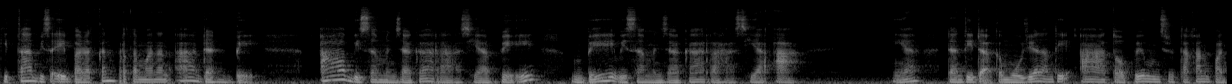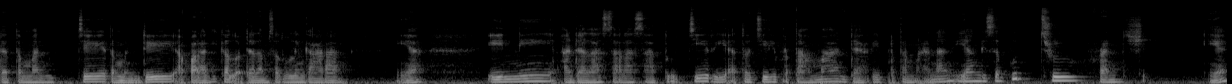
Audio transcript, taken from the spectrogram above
kita bisa ibaratkan pertemanan A dan B. A bisa menjaga rahasia B, B bisa menjaga rahasia A. Ya, dan tidak kemudian nanti A atau B menceritakan pada teman C, teman D, apalagi kalau dalam satu lingkaran. Ya. Ini adalah salah satu ciri atau ciri pertama dari pertemanan yang disebut true friendship. Ya,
